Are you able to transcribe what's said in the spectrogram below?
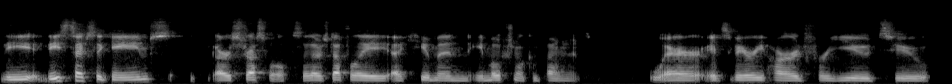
the these types of games are stressful. So there's definitely a human emotional component where it's very hard for you to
